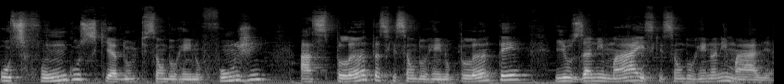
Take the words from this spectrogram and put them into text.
os fungos, que, é do, que são do reino fungi, as plantas que são do reino plante e os animais que são do reino animalia,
